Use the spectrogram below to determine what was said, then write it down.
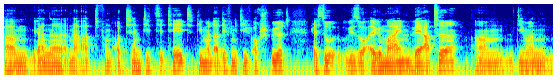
Ähm, ja, eine, eine Art von Authentizität, die man da definitiv auch spürt. Vielleicht sowieso allgemein Werte, ähm, die man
